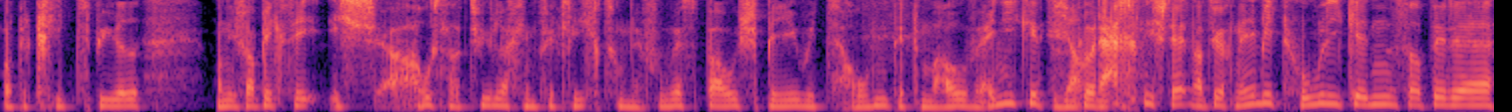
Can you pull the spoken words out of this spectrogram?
oder Kitzbühel. Und ich habe gesehen, ist alles natürlich im Vergleich zu einem Fußballspiel jetzt hundertmal weniger. Ja. Du rechnest dort natürlich nicht mit Hooligans oder äh,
